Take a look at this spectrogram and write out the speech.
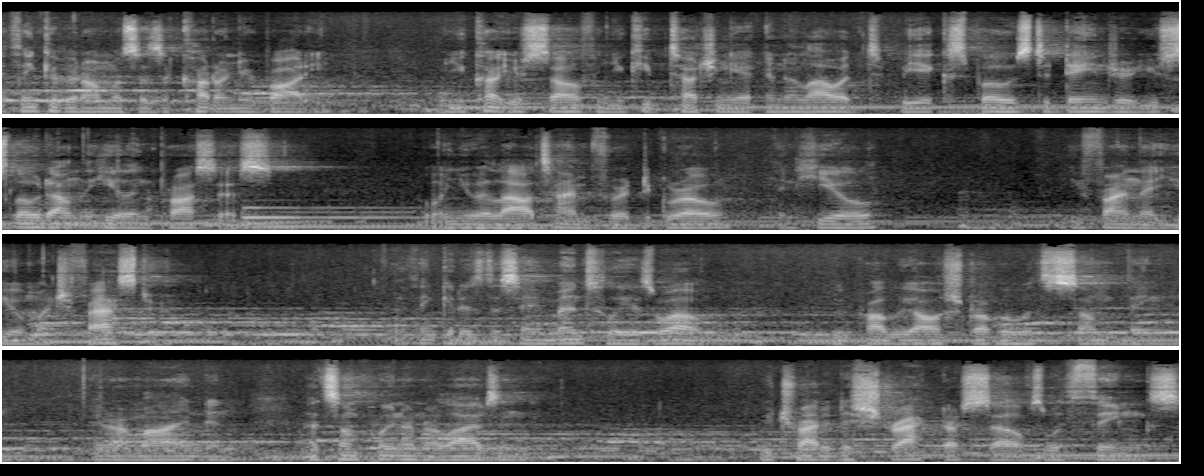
I think of it almost as a cut on your body. When you cut yourself and you keep touching it and allow it to be exposed to danger, you slow down the healing process. But when you allow time for it to grow and heal, you find that you heal much faster. I think it is the same mentally as well. We probably all struggle with something in our mind and at some point in our lives, and we try to distract ourselves with things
